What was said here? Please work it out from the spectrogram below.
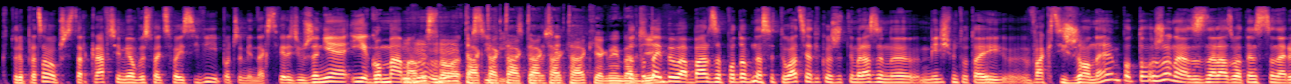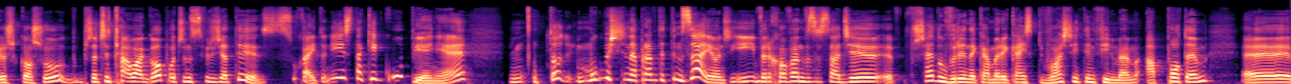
który pracował przy StarCraftie, miał wysłać swoje CV, po czym jednak stwierdził, że nie i jego mama mm -hmm, wysłała to tak, CV. Tak, tak, tak, tak, tak, jak najbardziej. To tutaj była bardzo podobna sytuacja, tylko że tym razem e, mieliśmy tutaj w akcji żonę, bo to żona znalazła ten scenariusz w koszu, przeczytała go, po czym stwierdziła, ty, słuchaj, to nie jest takie głupie, nie? To mógłbyś się naprawdę tym zająć. I Verhoeven w zasadzie wszedł w rynek amerykański właśnie tym filmem, a potem e,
